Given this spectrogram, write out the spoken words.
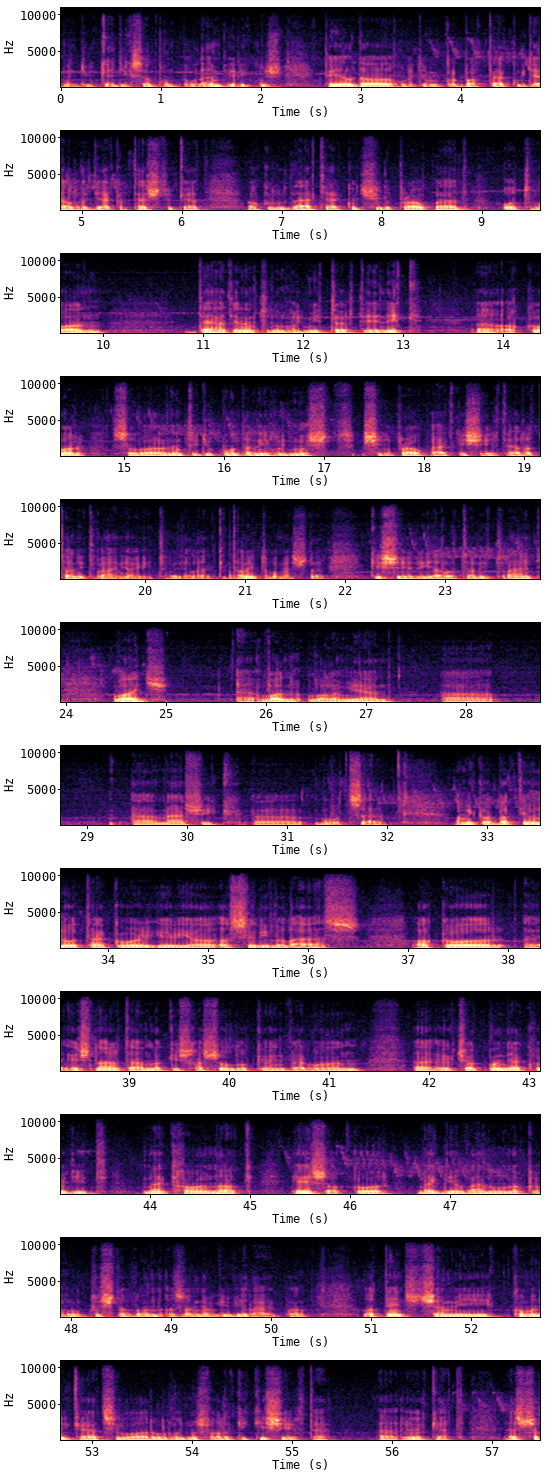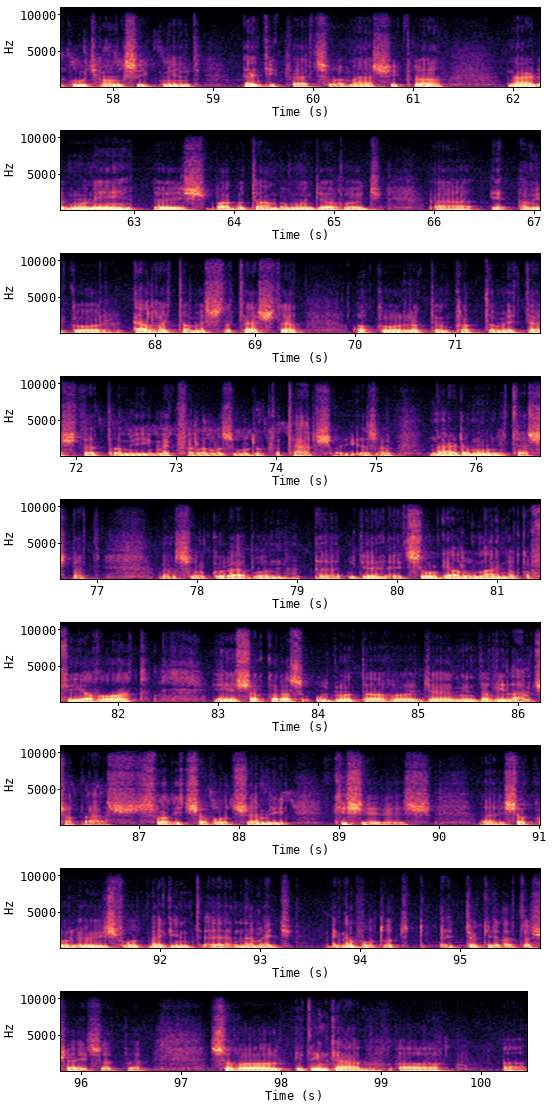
mondjuk egyik szempontból empirikus példa, hogy amikor bakták úgy elhagyják a testüket, akkor úgy látják, hogy Sila Prabhupád ott van, de hát én nem tudom, hogy mi történik akkor, szóval nem tudjuk mondani, hogy most Sila Prabhupád kísérte el a tanítványait, vagy a lelki tanítómester kíséri el a tanítványt, vagy van valamilyen uh, másik módszer. Amikor Bhaktivinoda Thakur írja a Szirilalász, akkor, és Náltámnak is hasonló könyve van, ők csak mondják, hogy itt meghalnak, és akkor megnyilvánulnak, ahol Krishna van az anyagi világban. Ott nincs semmi kommunikáció arról, hogy most valaki kísérte őket. Ez csak úgy hangzik, mint egyik percről a másikra. Narda Muni, ő is Bhagavatamban mondja, hogy uh, amikor elhagytam ezt a testet, akkor rögtön kaptam egy testet, ami megfelel az Úrnak a társai. Ez a Narda Muni testet. Szóval korábban uh, ugye egy szolgáló lánynak a fia volt, és akkor az úgy mondta, hogy mind a villámcsapás. Szóval itt se volt semmi kísérés. És akkor ő is volt megint, nem egy, még nem volt ott egy tökéletes helyzetben. Szóval itt inkább a, a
